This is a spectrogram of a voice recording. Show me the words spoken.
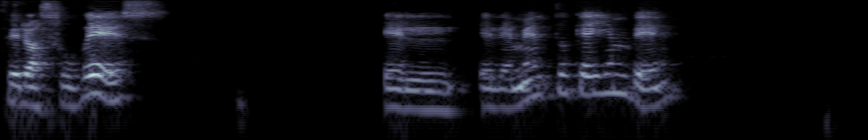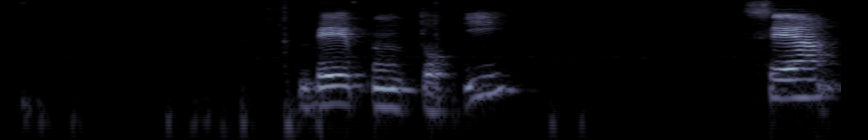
pero a su vez, el elemento que hay en b, b.i, sea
